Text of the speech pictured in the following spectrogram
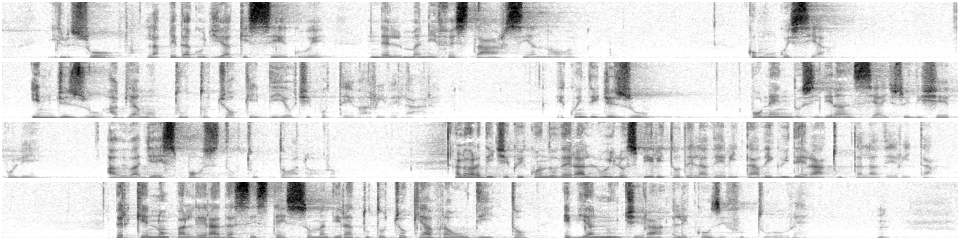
il suo, la pedagogia che segue nel manifestarsi a noi. Comunque sia, in Gesù abbiamo tutto ciò che Dio ci poteva rivelare. Quindi Gesù, ponendosi dinanzi ai suoi discepoli, aveva già esposto tutto a loro. Allora dice qui, quando verrà lui lo Spirito della verità, vi guiderà tutta la verità perché non parlerà da se stesso, ma dirà tutto ciò che avrà udito e vi annuncerà le cose future. Mm.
